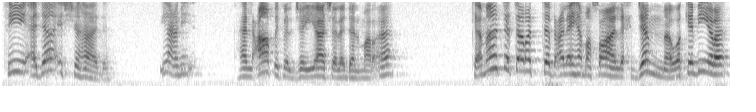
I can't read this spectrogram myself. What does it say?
في أداء الشهادة. يعني العاطفه الجياشه لدى المرأة؟ كما تترتب عليها مصالح جمة وكبيرة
